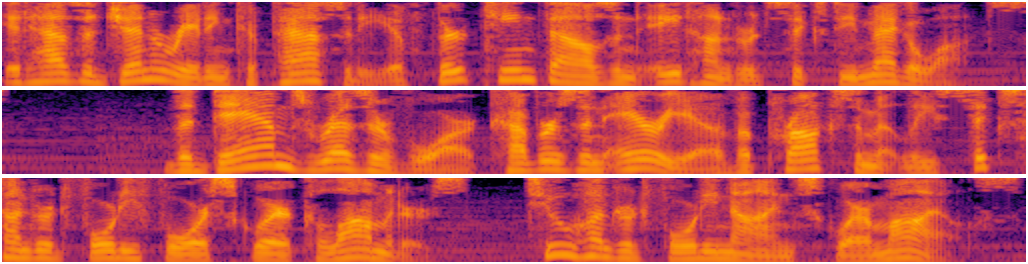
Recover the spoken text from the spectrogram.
it has a generating capacity of 13,860 megawatts. The dam's reservoir covers an area of approximately 644 square kilometers, 249 square miles.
